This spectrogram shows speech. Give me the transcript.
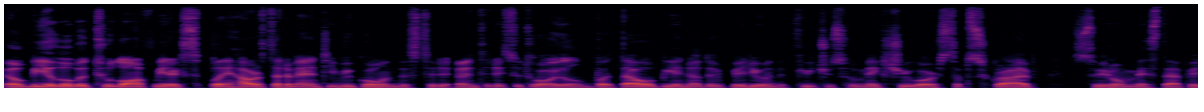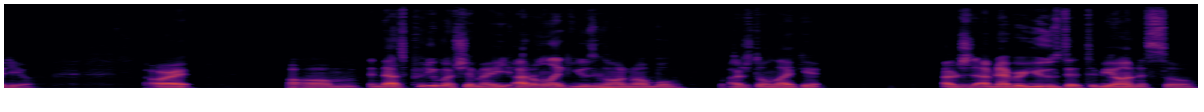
It'll be a little bit too long for me to explain how to set up anti-recoil in, this today, in today's tutorial, but that will be another video in the future, so make sure you are subscribed so you don't miss that video. Alright, um, and that's pretty much it, man. I don't like using on Rumble. I just don't like it. I've just I've never used it to be honest, so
